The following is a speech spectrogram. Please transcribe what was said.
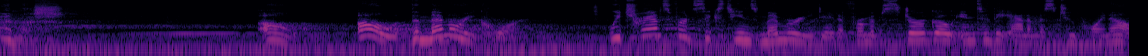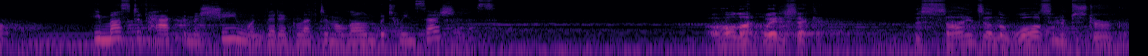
Animus? Oh, oh, the memory core. We transferred 16's memory data from Abstergo into the Animus 2.0. He must have hacked the machine when Vidic left him alone between sessions. Oh, hold on, wait a second. The signs on the walls in Abstergo,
